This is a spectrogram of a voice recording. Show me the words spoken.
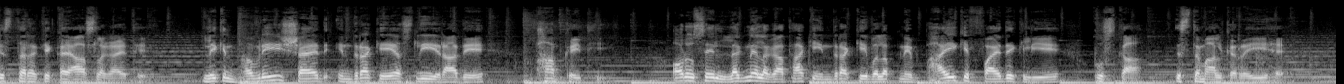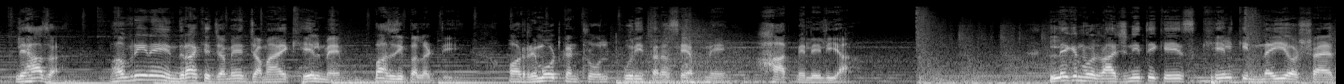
इस तरह के कयास लगाए थे। लेकिन भंवरी शायद इंदिरा के असली इरादे भाप गई थी। और उसे लगने लगा था कि इंदिरा केवल अपने भाई के फ़ायदे के लिए उसका इस्तेमाल कर रही है। लिहाजा, भंवरी ने इंदिरा के जमे जमाए खेल में बाजी पलट दी। और रिमोट कंट्रोल पूरी तरह से अपने हाथ में ले लिया। लेकिन वो राजनीति के इस खेल की नई और शायद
